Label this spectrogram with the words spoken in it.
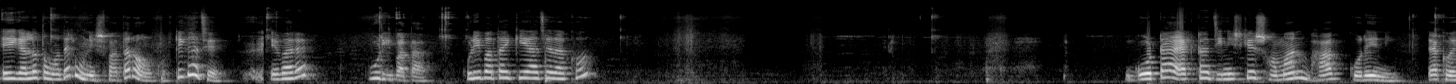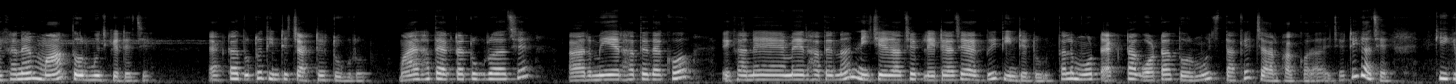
এই গেল তোমাদের উনিশ পাতার অঙ্ক, ঠিক আছে? এবারে কুড়ি পাতা। কুড়ি পাতায় কি আছে দেখো? গোটা একটা জিনিসকে সমান ভাগ করে নিই দেখো, এখানে মা তরমুজ কেটেছে। একটা, দুটো, তিনটে, চারটে টুকরো। মায়ের হাতে একটা টুকরো আছে আর মেয়ের হাতে দেখো, এখানে মেয়ের হাতে না নিচে আছে, প্লেটে আছে, এক, দুই, তিনটে টুকরো। তাহলে মোট একটা গোটা তরমুজ তাকে চার ভাগ করা হয়েছে, ঠিক আছে? কী কী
